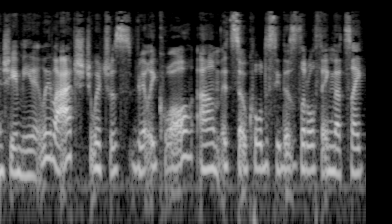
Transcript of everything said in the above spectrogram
and she immediately latched, which was really cool. Um, it's so cool to see this little thing that's like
